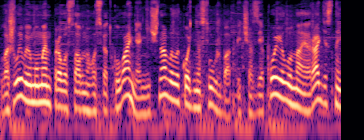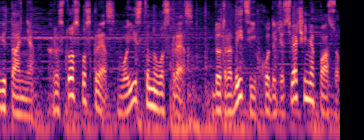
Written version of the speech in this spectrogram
Важливий момент православного святкування нічна великодня служба, під час якої лунає радісне вітання Христос Воскрес, воістину Воскрес. До традицій входить освячення пасок,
